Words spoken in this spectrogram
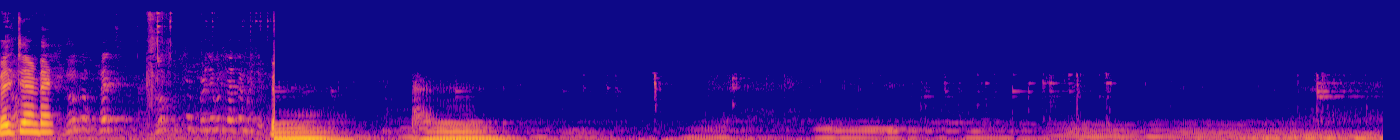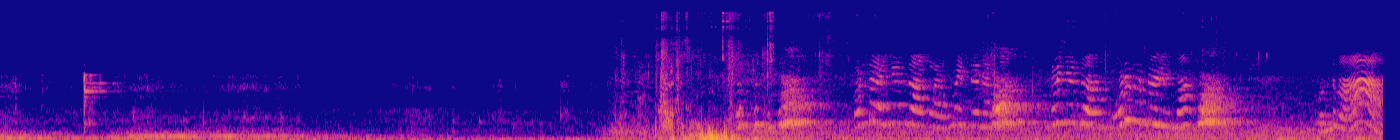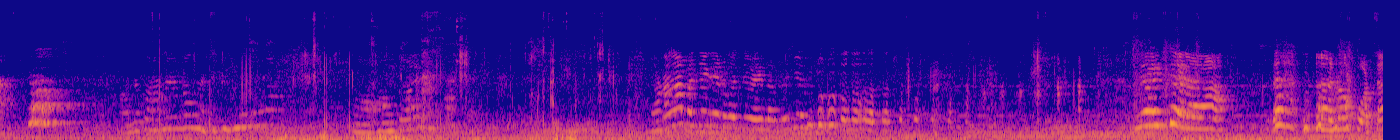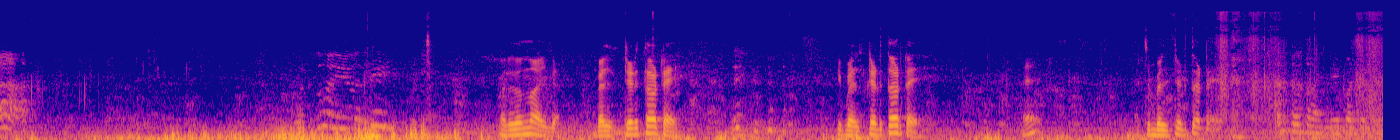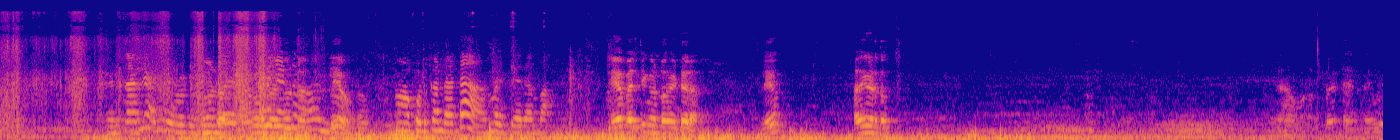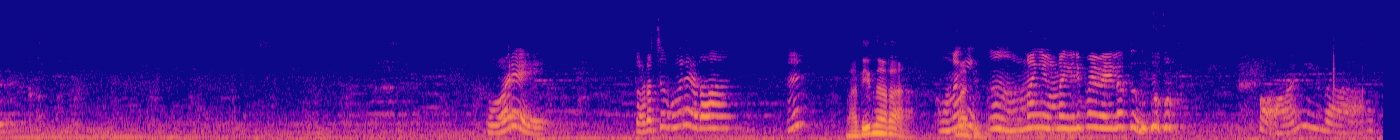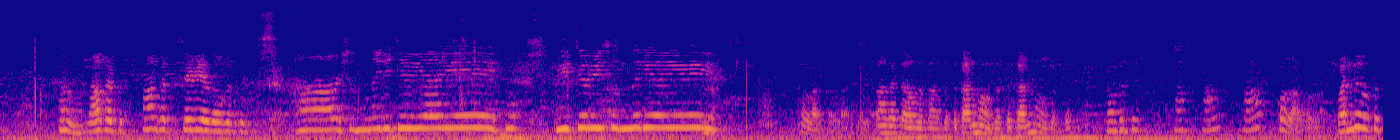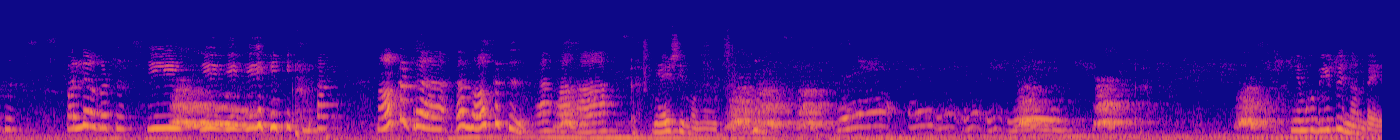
Belt വേണ്ടേ? വലുതൊന്നും ആയില്ല. Belt എടുത്തോട്ടെ. ഈ ബെൽറ്റ് എടുത്തോട്ടെ. ഏ? അച്ഛൻ ബെൽറ്റ് എടുത്തോട്ടെ. ആ കൊടുക്കണ്ട കേട്ടാ. ഇട്ട് തരാം ബെൽറ്റിംഗ് ഉണ്ടോ ഇട്ടുതരാം ലിയോ അധികം എടുത്തോ. പോരെ. തുടച്ച പോരെടാ. മതി. ഉണങ്ങി ഉണങ്ങി ഉണങ്ങി. ഇനിയിപ്പോ വെയിലത്ത് നോക്കട്ടെ നോക്കട്ടെ. ചെവിയാ നോക്കട്ടെ. ആ സുന്ദരി ചെവിയായേ. ഈ ചെവി സുന്ദരിയായേ. കൊള്ളാം കൊള്ളാം. നോക്കട്ടെ നോക്കട്ടെ നോക്കട്ടെ. കണ്ണ് നോക്കട്ടെ കണ്ണ് നോക്കട്ടെ. നോക്കട്ടെ. ആ ആ. കൊള്ളാം കൊള്ളാം. പല്ല് നോക്കട്ടെ. പല്ല് നോക്കട്ടെ നോക്കട്ടെ. നമുക്ക് ബീഫ് തിന്നണ്ടേ?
